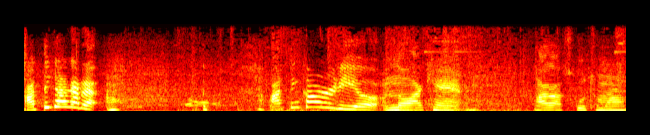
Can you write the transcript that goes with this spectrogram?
I think I gotta. I think I already. Uh, no, I can't. I got school tomorrow.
